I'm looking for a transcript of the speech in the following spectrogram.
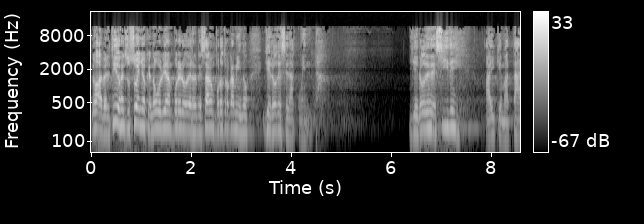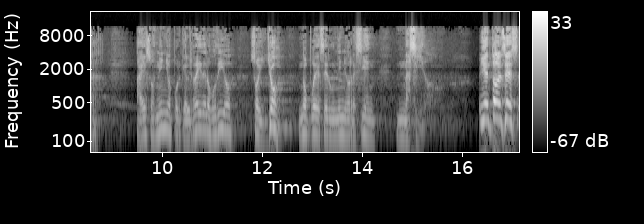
no, advertidos en sus sueños que no volvieran por Herodes, regresaron por otro camino, y Herodes se da cuenta. Y Herodes decide, hay que matar a esos niños porque el rey de los judíos soy yo, no puede ser un niño recién nacido. Y entonces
